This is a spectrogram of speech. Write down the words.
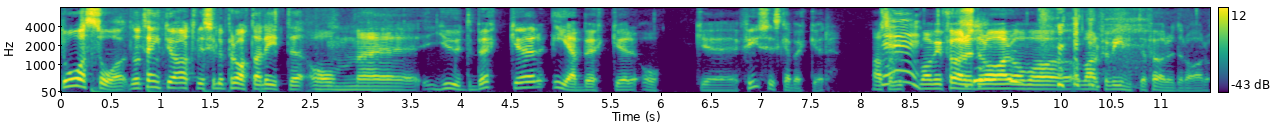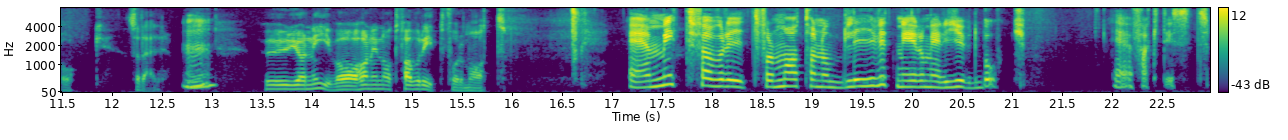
Då så, då tänkte jag att vi skulle prata lite om eh, ljudböcker, e-böcker och eh, fysiska böcker. Alltså Yay! vad vi föredrar och, vad, och varför vi inte föredrar och sådär. Mm. Hur gör ni? Vad, har ni något favoritformat? Eh, mitt favoritformat har nog blivit mer och mer ljudbok. Eh, faktiskt.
